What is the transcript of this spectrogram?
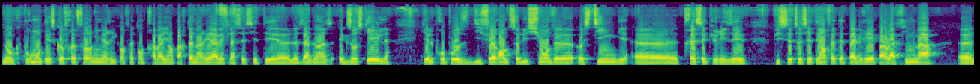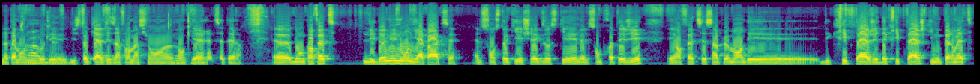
Donc, pour monter ce coffre-fort numérique, en fait, on travaille en partenariat avec la société lausannoise Exoscale, qui elle propose différentes solutions de hosting très sécurisées, puisque cette société en fait est agréée par la FINMA. Euh, notamment au ah, niveau des, du stockage des informations euh, bancaires, etc. Euh, donc en fait, les données, nous, on n'y a pas accès. Elles sont stockées chez Exoscale, elles sont protégées, et en fait, c'est simplement des, des cryptages et décryptages qui nous permettent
